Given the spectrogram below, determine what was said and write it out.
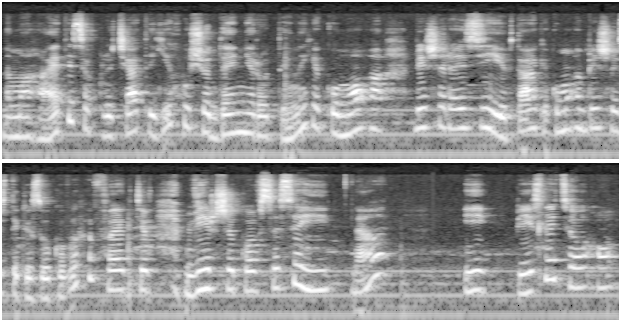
Намагайтеся включати їх у щоденні рутини якомога більше разів, так, якомога більше таких звукових ефектів, віршиків, ССІ. Да? І після цього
